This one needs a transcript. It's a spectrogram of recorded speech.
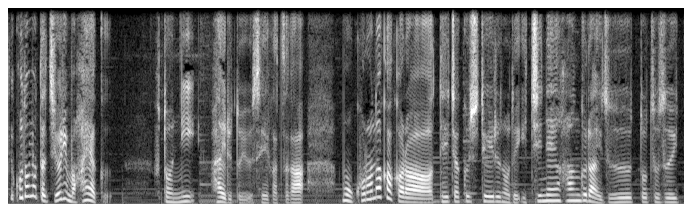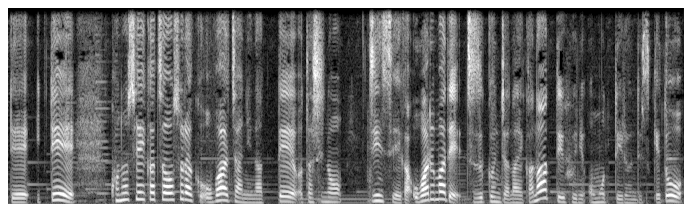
で子供たちよりも早く布団に入るという生活がもうコロナ禍から定着しているので1年半ぐらいずっと続いていてこの生活はおそらくおばあちゃんになって私の人生が終わるまで続くんじゃないかなっていうふうに思っているんですけど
